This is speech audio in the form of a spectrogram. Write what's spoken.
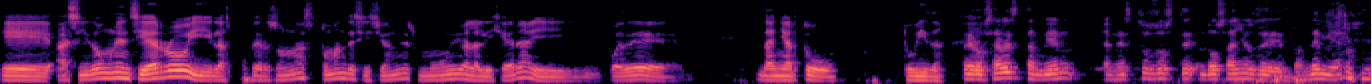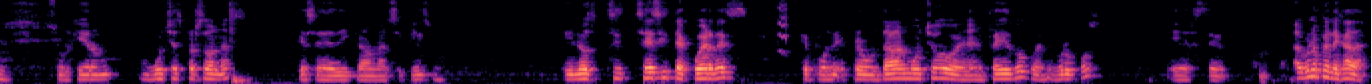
eh, ha sido un encierro y las personas toman decisiones muy a la ligera y puede dañar tu, tu vida. Pero, ¿sabes? También en estos dos, dos años de pandemia surgieron muchas personas que se dedicaron al ciclismo. Y no sé si te acuerdes que preguntaban mucho en Facebook o en grupos, este, alguna pendejada.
